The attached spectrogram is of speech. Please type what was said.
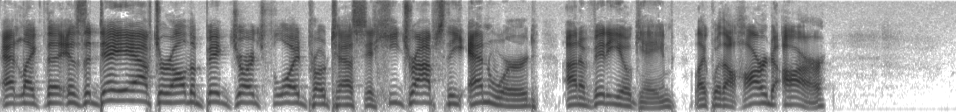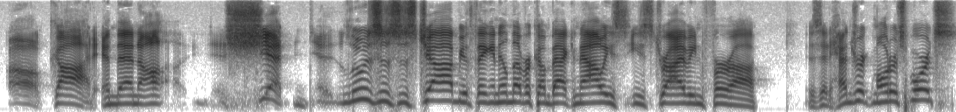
at like the is the day after all the big George Floyd protests and he drops the N word on a video game like with a hard R. Oh God! And then uh, shit loses his job. You're thinking he'll never come back. Now he's he's driving for uh, is it Hendrick Motorsports?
